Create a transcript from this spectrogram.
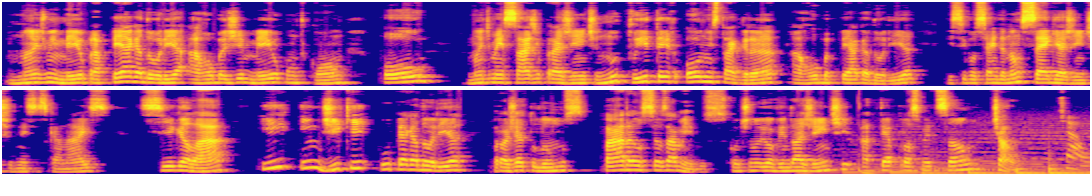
mande um e-mail para phdoria.gmail.com ou mande mensagem para a gente no Twitter ou no Instagram, arroba phdoria. E se você ainda não segue a gente nesses canais, siga lá e indique o Pegadoria Projeto Lumos para os seus amigos. Continue ouvindo a gente. Até a próxima edição. Tchau! Tchau.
